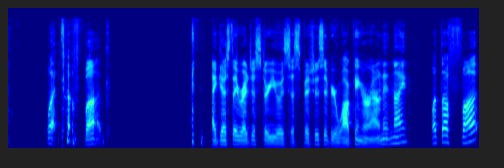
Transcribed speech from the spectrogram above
What the fuck? I guess they register you as suspicious if you're walking around at night? What the fuck?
